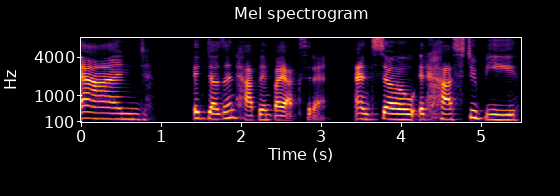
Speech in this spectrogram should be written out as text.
And it doesn't happen by accident. And so it has to be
